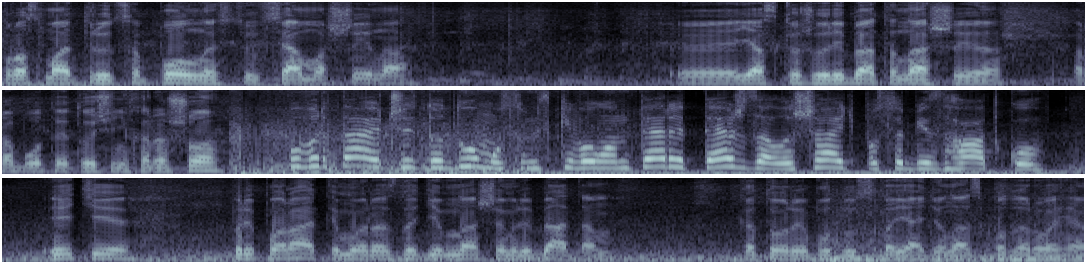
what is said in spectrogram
просматривается полностью вся машина. Э, я скажу, ребята наши работают очень хорошо. Повертаючись додому, сумські волонтери теж залишають по собі згадку. Эти препараты мы раздадим нашим ребятам, которые будут стоять у нас по дороге.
